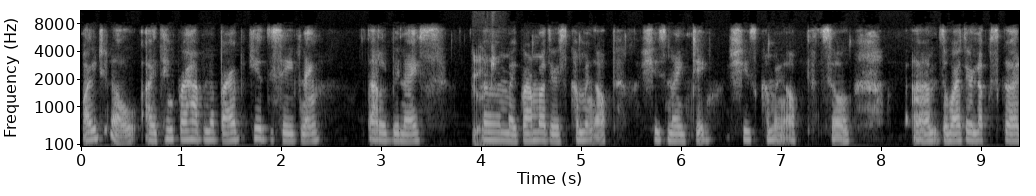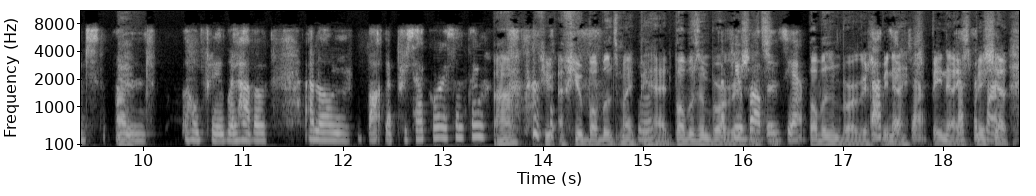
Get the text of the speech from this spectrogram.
I don't know. I think we're having a barbecue this evening. That'll be nice. Good. Uh, my grandmother's coming up. She's ninety. She's coming up, so um, the weather looks good, and hopefully we'll have a an old bottle of prosecco or something. Ah, a few, a few bubbles might be Yeah. had. Bubbles and burgers. that's bubbles, it. yeah. Bubbles and burgers. That's be it, nice. yeah. Be nice. That's the plan. Michelle,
